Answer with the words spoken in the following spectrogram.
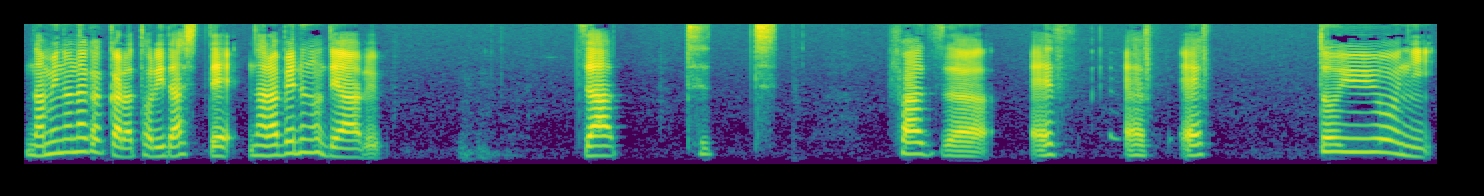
波の中から取り出して並べるのである。ザ、ツ、ツ、ファザー、F、F、F というように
